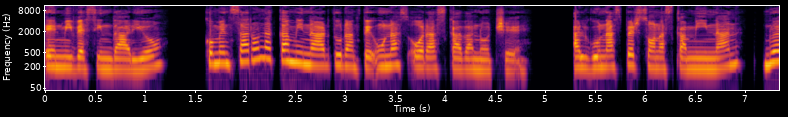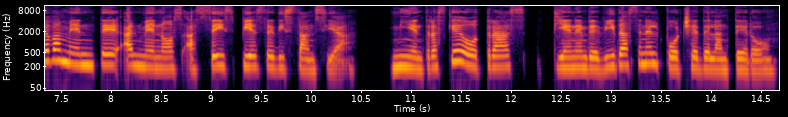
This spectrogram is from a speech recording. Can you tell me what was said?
En mi vecindario, comenzaron a caminar durante unas horas cada noche. Algunas personas caminan nuevamente al menos a seis pies de distancia, mientras que otras tienen bebidas en el poche delantero.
